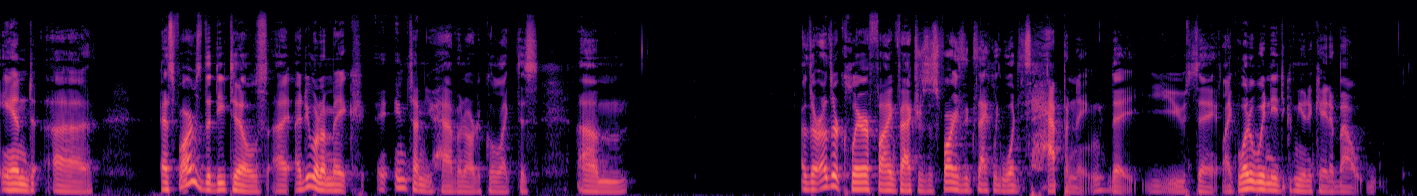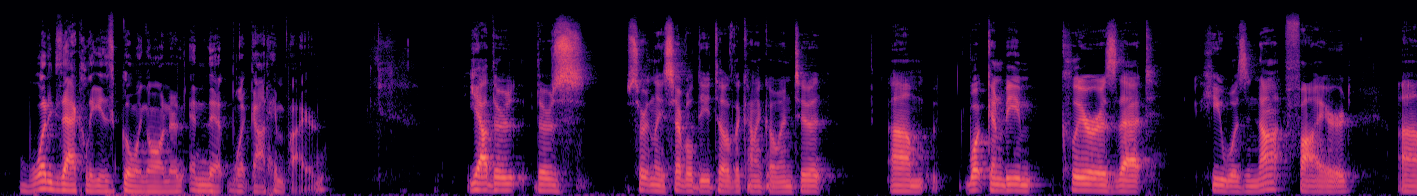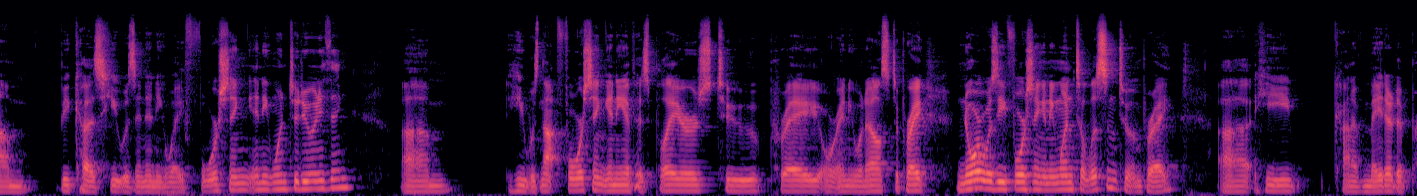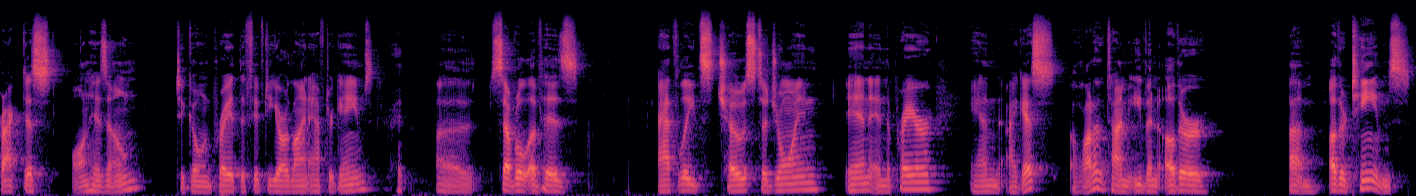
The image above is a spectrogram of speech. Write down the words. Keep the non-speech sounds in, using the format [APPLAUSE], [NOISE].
And uh, as far as the details, I, I do want to make, anytime you have an article like this, um, are there other clarifying factors as far as exactly what is happening that you think? Like, what do we need to communicate about what exactly is going on and, that what got him fired? Yeah, there, there's certainly several details that kind of go into it. Um, what can be clear is that he was not fired um, because he was in any way forcing anyone to do anything. Um, he was not forcing any of his players to pray or anyone else to pray, nor was he forcing anyone to listen to him pray. Uh, he kind of made it a practice on his own to go and pray at the 50 yard line after games. Uh, several of his athletes chose to join in in the prayer, and I guess a lot of the time, even other um, other teams,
